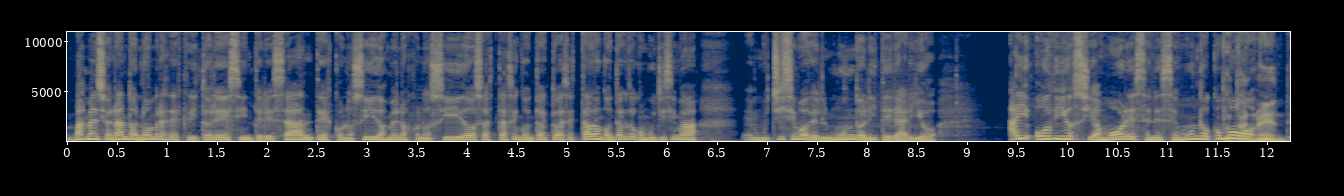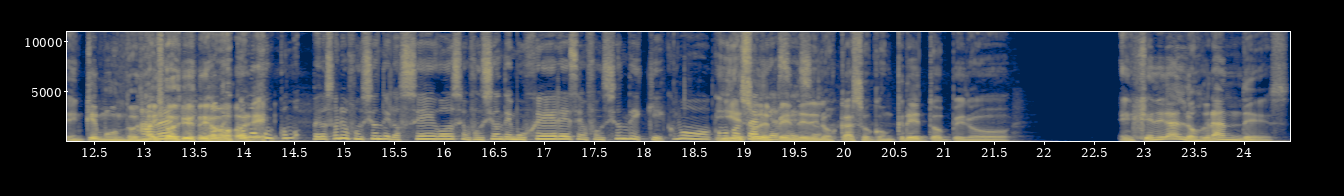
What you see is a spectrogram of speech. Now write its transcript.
Vas mencionando nombres de escritores interesantes, conocidos, menos conocidos. Estás en contacto, has estado en contacto con muchísima, eh, muchísimo del mundo literario. ¿Hay odios y amores en ese mundo? ¿Cómo, Totalmente. ¿En qué mundo no hay ver, odio y ¿cómo- cómo amores? cómo- pero son en función de los egos, en función de mujeres, en función de qué? ¿Cómo, Y eso depende de los casos concretos, pero en general los grandes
